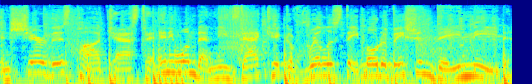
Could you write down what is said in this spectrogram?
and share this podcast to anyone that needs that kick of real estate motivation they need.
